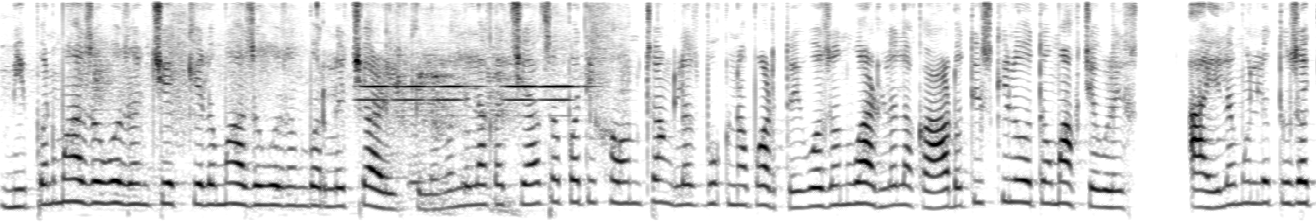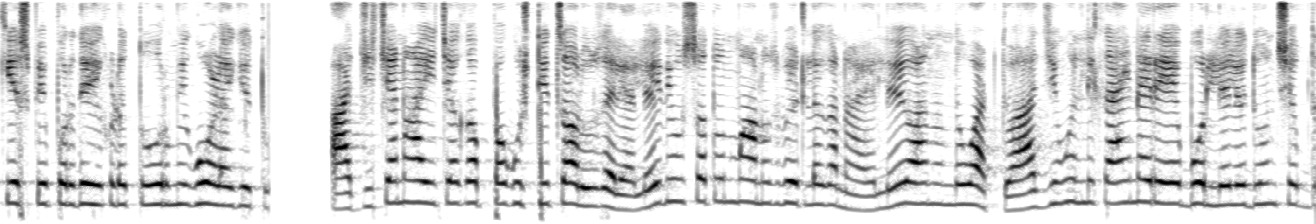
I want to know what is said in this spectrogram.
मी पण माझं वजन चेक केलं माझं वजन भरलं चाळीस किलो. म्हणलं का चहा चपाती खाऊन चांगलाच बुकना पाडतोय. वजन वाढलं का अडतीस किलो होतं मागच्या वेळेस. आईला म्हणलं तुझा केस पेपर दे इकडं तोवर मी गोळ्या घेतो. आजीच्या ना आईच्या गप्पा गोष्टी चालू झाल्या. लय दिवसातून माणूस भेटलं का नाही? लय आनंद वाटतो. आजी म्हणली काय नाही रे बोललेले दोन शब्द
